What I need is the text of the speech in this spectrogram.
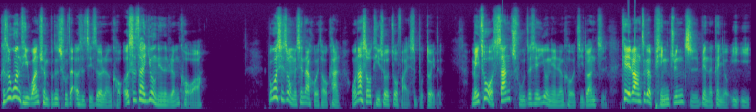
可是问题完全不是出在二十几岁的人口，而是在幼年的人口啊。不过，其实我们现在回头看，我那时候提出的做法也是不对的。没错，删除这些幼年人口的极端值，可以让这个平均值变得更有意义。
